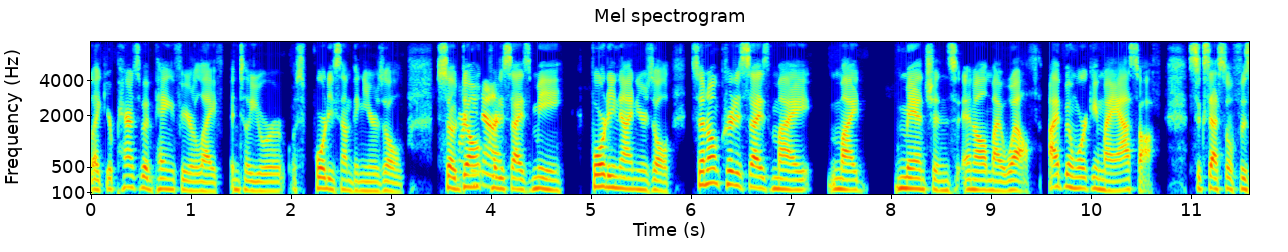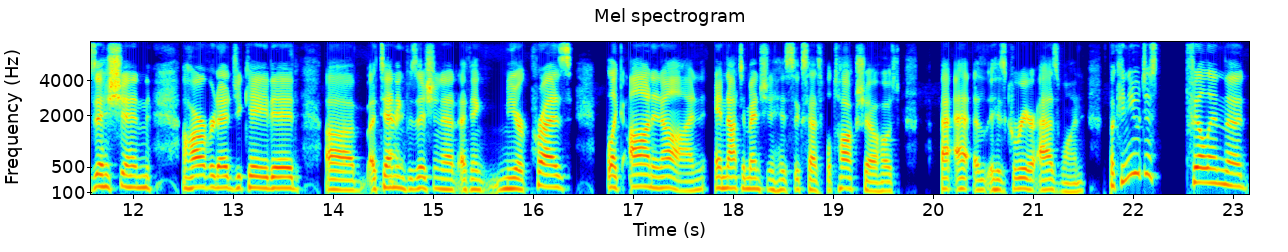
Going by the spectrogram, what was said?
like your parents have been paying for your life until you were was forty something years old. So 49. don't criticize me, forty nine years old. So don't criticize my my mansions and all my wealth. I've been working my ass off. Successful physician, Harvard educated, uh, attending physician at I think New York Press, like on and on, and not to mention his successful talk show host, his career as one. But can you just fill in the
